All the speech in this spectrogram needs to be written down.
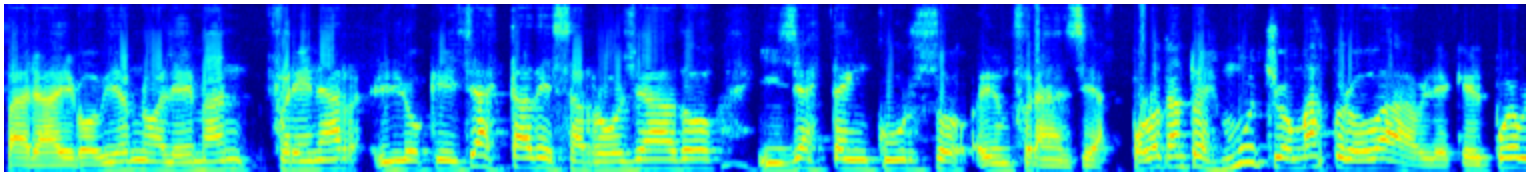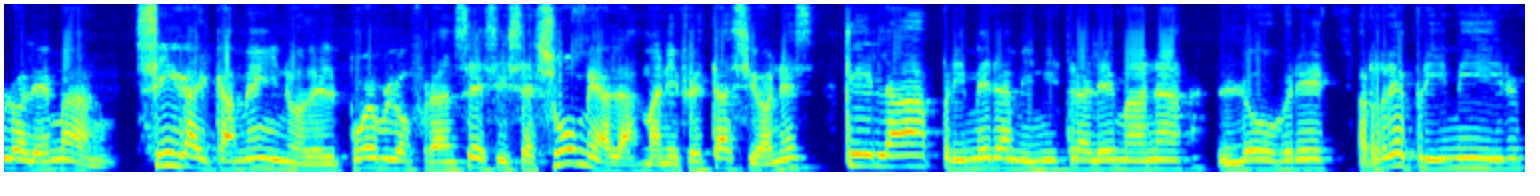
para el gobierno alemán frenar lo que ya está desarrollado y ya está en curso en Francia. Por lo tanto, es mucho más probable que el pueblo alemán siga el camino del pueblo francés y se sume a las manifestaciones que la primera ministra alemana logre reprimir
